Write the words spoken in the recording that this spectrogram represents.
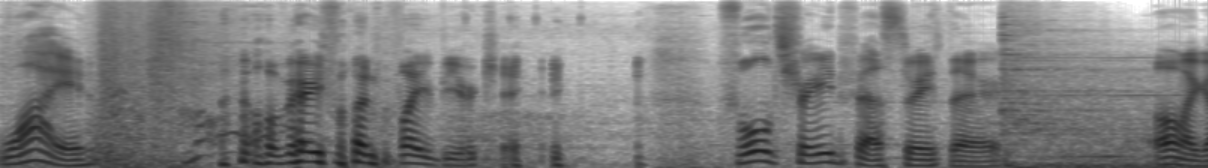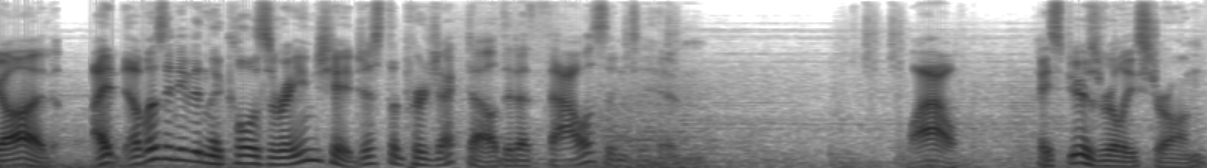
Why? oh, very fun fight, Beer King. Full trade fest right there. Oh my god. I, that wasn't even the close range hit, just the projectile did a thousand to him. Wow. Ice Spear is really strong.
